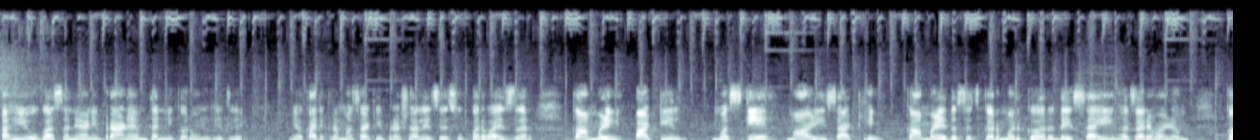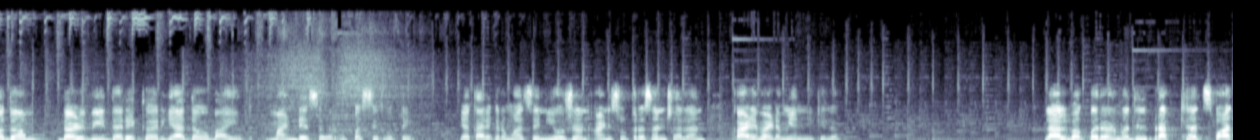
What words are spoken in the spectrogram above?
काही योगासने आणि प्राणायाम त्यांनी करून घेतले. या कार्यक्रमासाठी प्रशालेचे सुपरवायझर कांबळे पाटील मस्के माळी साठे कांबळे तसेच करमरकर देसाई हजारे मॅडम कदम दळवी दरेकर यादव बाईत मांडेसर उपस्थित होते. या कार्यक्रमाचे नियोजन आणि सूत्रसंचालन काळे मॅडम यांनी केलं. लालबाग परळमधील प्रख्यात स्वात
